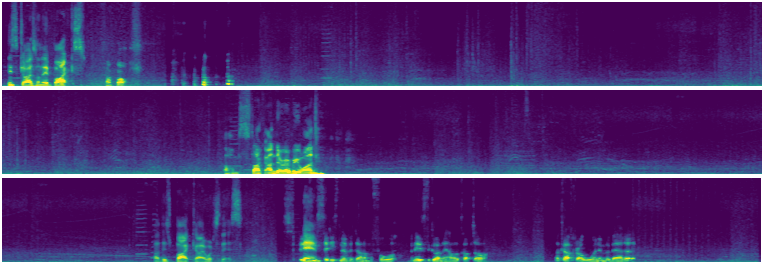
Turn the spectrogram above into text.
These guys on their bikes. Fuck off. Oh, I'm stuck under everyone. Oh, this bike guy, what's this? Spooky said he's never done it before, and he's the guy in the helicopter. Like after I warned him about it.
